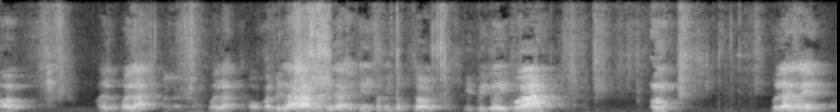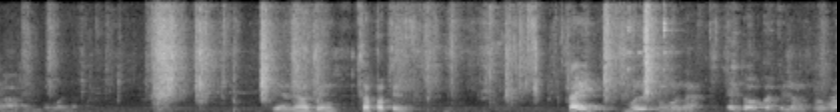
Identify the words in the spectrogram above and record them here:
O. Al- wala. Wala. O, kabila ha. Kabila. Ito yung sakit doktor. Pipigayin ko ha. Oh. Wala rin. Yan natin sa papel. Tay, mulit mo muna. Ito, papel lang to ha.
